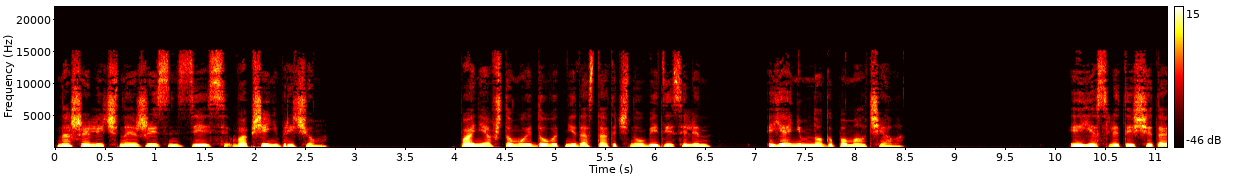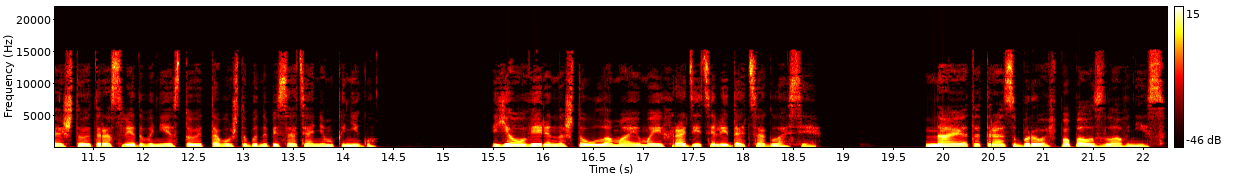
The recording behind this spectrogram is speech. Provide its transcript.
Наша личная жизнь здесь вообще ни при чем. Поняв, что мой довод недостаточно убедителен, я немного помолчала. «И если ты считаешь, что это расследование стоит того, чтобы написать о нем книгу, я уверена, что уломаю моих родителей дать согласие». На этот раз бровь поползла вниз.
